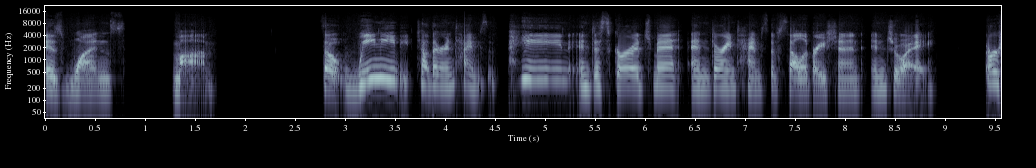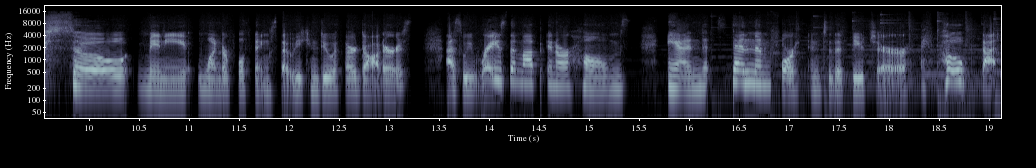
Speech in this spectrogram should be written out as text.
is one's mom. So we need each other in times of pain and discouragement and during times of celebration and joy. There are so many wonderful things that we can do with our daughters as we raise them up in our homes and send them forth into the future. I hope that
